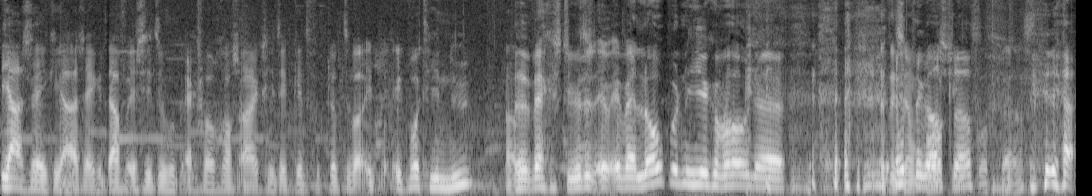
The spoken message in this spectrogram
Ja, zeker, ja, zeker. Daarvoor is hij natuurlijk ook echt wel gas Ajax, een kind van de club. Terwijl ik, ik word hier nu Oh. eh, weggestuurd. Dus eh, wij lopen hier gewoon eh Het is een walking podcast. ja,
